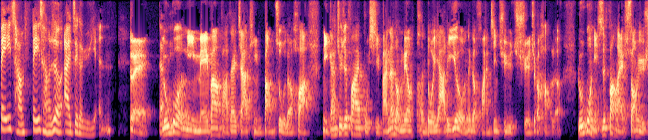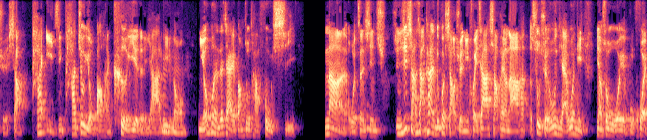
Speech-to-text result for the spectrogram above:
非常非常热爱这个语言。对。如果你没办法在家庭帮助的话，你干脆就放在补习班那种没有很多压力又有那个环境去学就好了。如果你是放来双语学校，他已经他就有包含课业的压力咯，你又不能在家里帮助他复习，那我真心去，你去想想看，如果小学你回家小朋友拿数学的问题来问你，你想说我也不会。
